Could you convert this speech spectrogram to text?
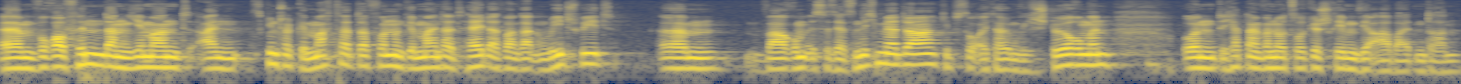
Ähm, woraufhin dann jemand einen Screenshot gemacht hat davon und gemeint hat, hey, das war gerade ein Retweet, ähm, warum ist es jetzt nicht mehr da, gibt es euch da irgendwelche Störungen? Und ich habe einfach nur zurückgeschrieben, wir arbeiten dran.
